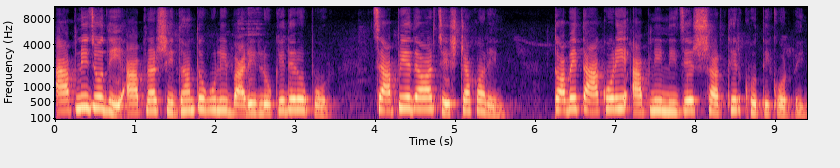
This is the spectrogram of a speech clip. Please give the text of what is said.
আপনি যদি আপনার সিদ্ধান্তগুলি বাড়ির লোকেদের ওপর চাপিয়ে দেওয়ার চেষ্টা করেন, তবে তা করে আপনি নিজের স্বার্থের ক্ষতি করবেন।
